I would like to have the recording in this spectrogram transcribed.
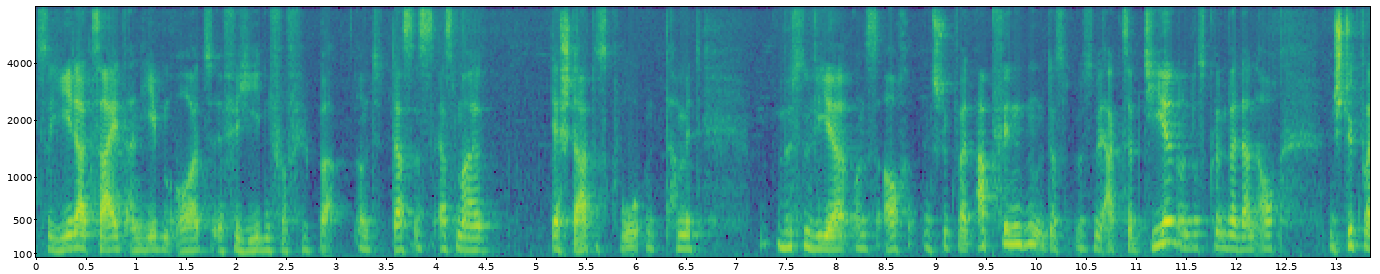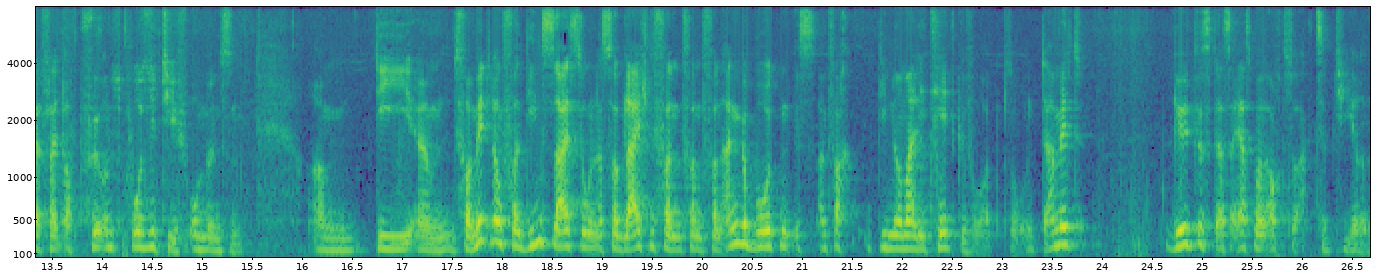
zu jeder Zeit an jedem Ort äh, für jeden verfügbar. Und das ist erstmal der Status quo und damit müssen wir uns auch ein Stück weit abfinden und das müssen wir akzeptieren und das können wir dann auch ein Stück weit vielleicht auch für uns positiv ummünzen. Ähm, die ähm, Vermittlung von Dienstleistungen, das Vergleichen von, von, von Angeboten ist einfach die Normalität geworden. So, und damit gilt es, das erstmal auch zu akzeptieren.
